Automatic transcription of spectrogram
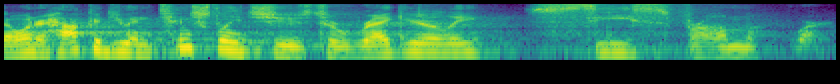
I wonder how could you intentionally choose to regularly cease from work?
